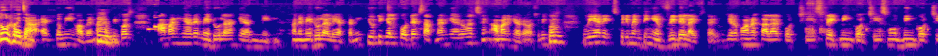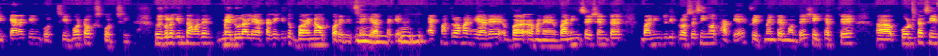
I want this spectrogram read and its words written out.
দূর হয়ে না যায় একদমই হবে না। বিকজ আমার হেয়ারে মেডুলা হেয়ার নেই। মানে মেডুলা লেয়ারটা নেই। কিউটিক্যাল কোটেক্স আপনার হেয়ারও আছে আমার হেয়ারও আছে। Because we are experimenting everyday lifestyle যেরকম আমরা কালার করছি স্ট্রেটনিং করছি স্মুথনিং করছি ক্যারাটিন করছি বোটক্স করছি ওইগুলো কিন্তু আমাদের মেডুলা লেয়ারটাকে কিন্তু বার্ন আউট করে দিচ্ছে হেয়ার থেকে। একমাত্র আমার হেয়ারে মানে বার্নিং সেশনটা বার্নিং যদি প্রসেসিংও থাকে ট্রিটমেন্টের মধ্যে সেই ক্ষেত্রে কোনটা সেভ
